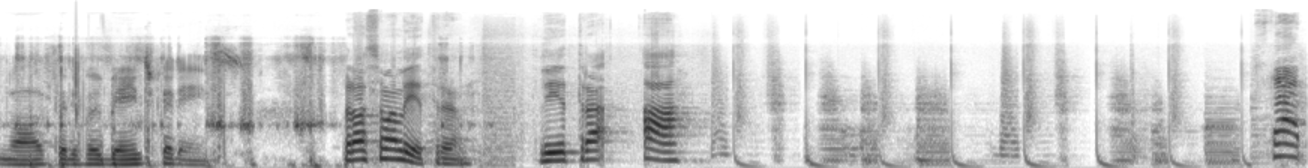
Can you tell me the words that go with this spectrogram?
Nossa, ele foi bem diferente. Próxima letra. Letra A. Stop.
